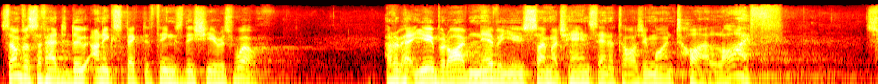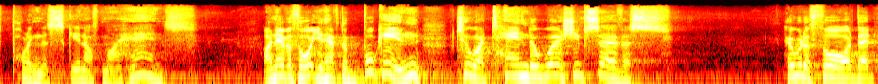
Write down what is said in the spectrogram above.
Some of us have had to do unexpected things this year as well. I don't know about you, but I've never used so much hand sanitizer in my entire life. It's pulling the skin off my hands. I never thought you'd have to book in to attend a worship service. Who would have thought that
